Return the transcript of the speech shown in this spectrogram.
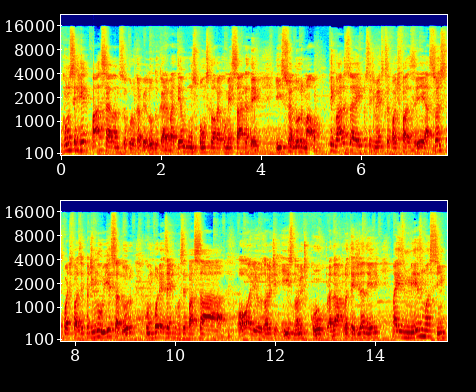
E quando você repassa ela no seu couro cabeludo, cara, vai ter alguns pontos que ela vai começar a arder. E isso é normal. Tem vários aí procedimentos que você pode fazer, ações que você pode fazer para diminuir essa dor, como por exemplo, você passar óleos, óleo de rícino, óleo de coco para dar uma protegida nele, mas mesmo assim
